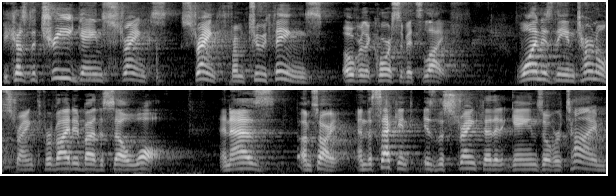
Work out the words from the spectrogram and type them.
Because the tree gains strength, strength from two things over the course of its life. One is the internal strength provided by the cell wall. And as, I'm sorry, and the second is the strength that it gains over time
